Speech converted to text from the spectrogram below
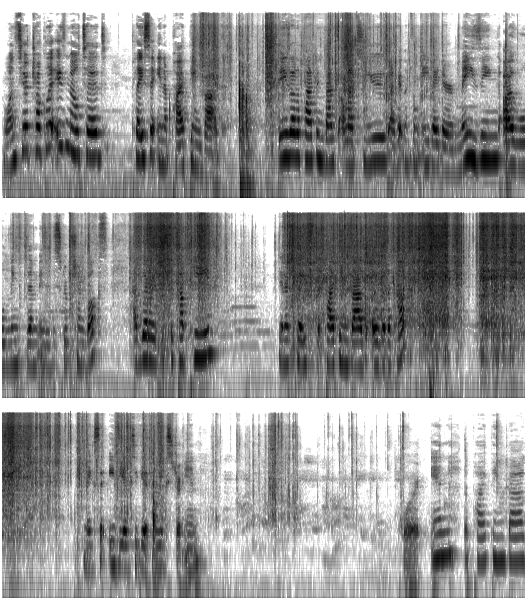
Once your chocolate is melted, place it in a piping bag. These are the piping bags I like to use. I get them from eBay. They're amazing. I will link them in the description box. I've got a, just a cup here. I'm going to place the piping bag over the cup. Makes it easier to get the mixture in. Pour it in the piping bag.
